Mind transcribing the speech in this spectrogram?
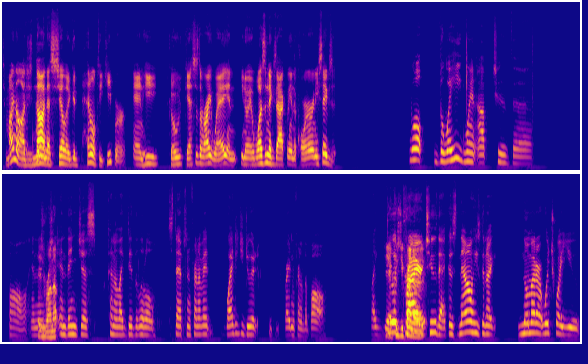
to my knowledge, he's not necessarily a good penalty keeper, and he goes guesses the right way, and you know it wasn't exactly in the corner, and he saves it. Well, the way he went up to the ball and then His run up? and then just kind of like did the little steps in front of it. Why did you do it right in front of the ball? Like Yeah, do 'cause it you prior kinda- to that, because now he's gonna, no matter which way you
